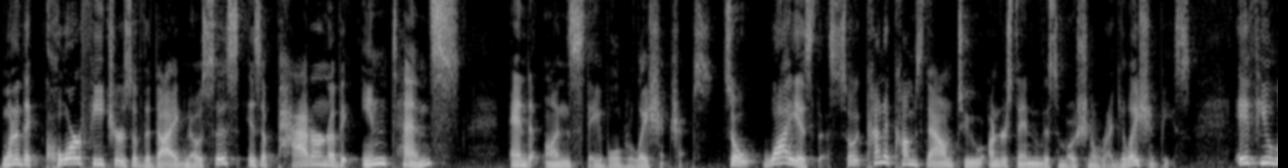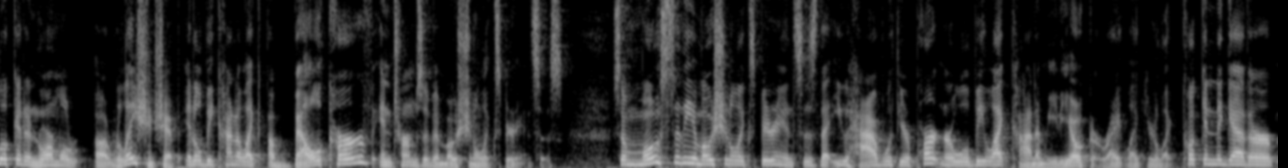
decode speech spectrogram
one of the core features of the diagnosis is a pattern of intense and unstable relationships. So, why is this? So, it kind of comes down to understanding this emotional regulation piece. if you look at a normal uh, relationship, it'll be kind of like a bell curve in terms of emotional experiences. So most of the emotional experiences that you have with your partner will be like kind of mediocre, right? Like you're like cooking together,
